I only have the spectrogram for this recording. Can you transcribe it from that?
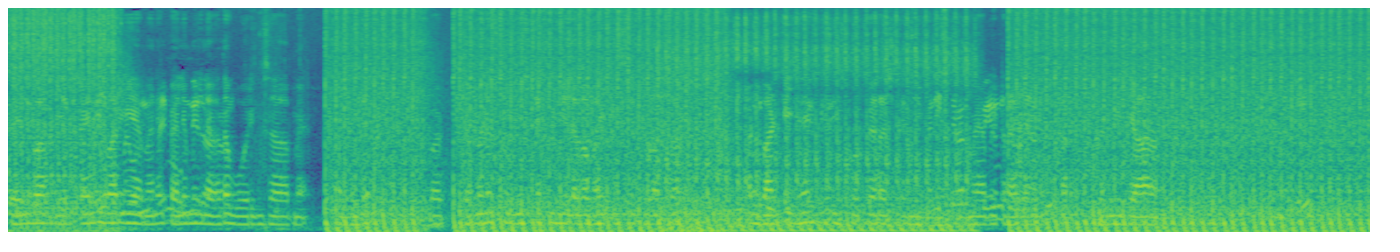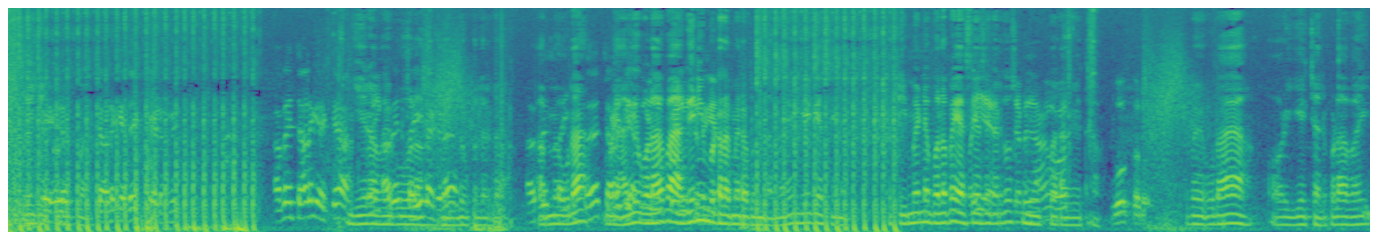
पहली बार पहली बार ये है मैंने पहले मुझे लगा था बोरिंग सा मैं बट जब मैंने उसको यूज़ किया मुझे लगा भाई इससे थोड़ा सा एडवांटेज है किसी स्कोर पे रश करने के लिए। मैं अभी ट्राई करने रहा हूँ चढ़ के देख पेड़ में। अबे चढ़ गया क्या? ये रहा भाई वो येलो कलर का। अब मैं उड़ा मैं आगे बढ़ा मैं आगे नहीं बढ़ रहा मेरा बंदा। मैं ये कैसे ना? तो टीममेट ने बोला भाई ऐसे ऐसे करके उसको मूव कर आगे था वो करो। तो भाई उड़ाया और ये चल पड़ा भाई।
